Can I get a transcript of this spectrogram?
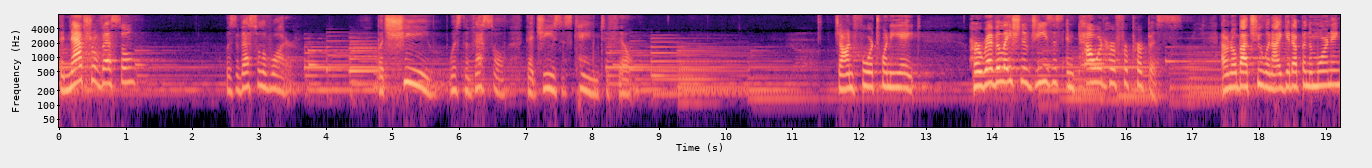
The natural vessel was the vessel of water, but she was the vessel that Jesus came to fill. John 4 28. Her revelation of Jesus empowered her for purpose. I don't know about you, when I get up in the morning,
